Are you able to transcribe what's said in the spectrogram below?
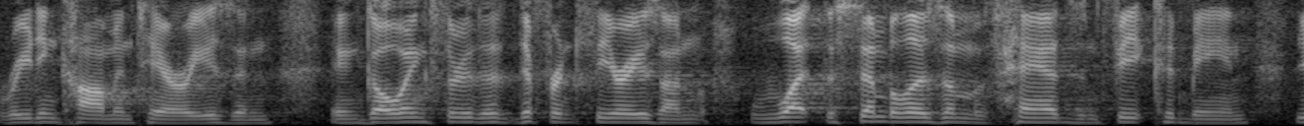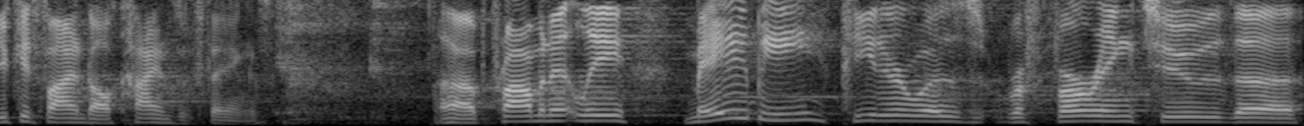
reading commentaries and, and going through the different theories on what the symbolism of heads and feet could mean, you could find all kinds of things. Uh, prominently, maybe Peter was referring to the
